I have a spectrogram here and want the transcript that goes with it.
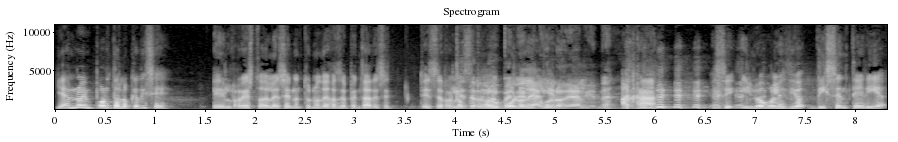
ya no importa lo que dice. El resto de la escena tú no dejas de pensar ese, ese reloj, Ese como el reloj culo de el culo alguien. de alguien. ¿eh? Ajá. Sí, y luego le dio disentería.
